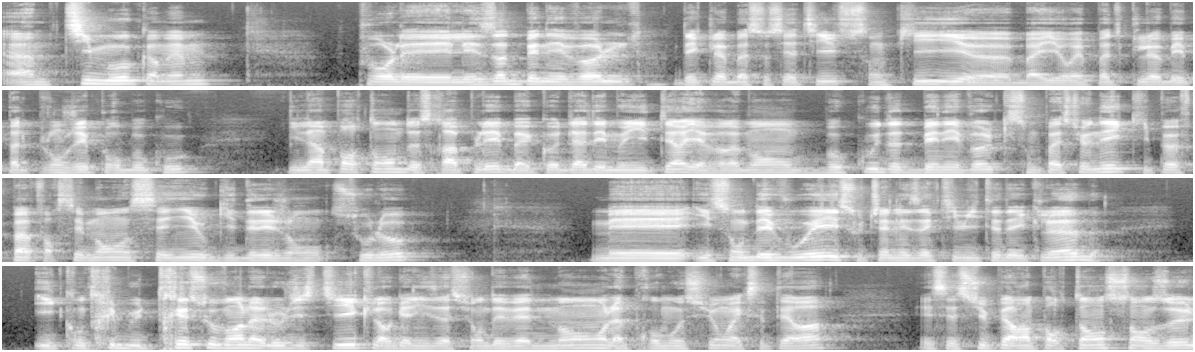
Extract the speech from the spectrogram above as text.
un petit mot quand même pour les, autres bénévoles des clubs associatifs, sans qui euh, bah, il n'y aurait pas de club et pas de plongée pour beaucoup. Il est important de se rappeler bah, qu'au-delà des moniteurs, il y a vraiment beaucoup d'autres bénévoles qui sont passionnés, qui peuvent pas forcément enseigner ou guider les gens sous l'eau, mais ils sont dévoués, ils soutiennent les activités des clubs, ils contribuent très souvent à la logistique, l'organisation d'événements, la promotion, etc. Et c'est super important, sans eux,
